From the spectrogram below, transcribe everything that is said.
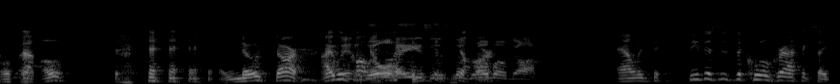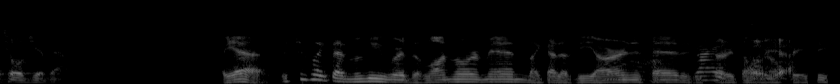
Well, no star. I would and call Will it Hayes is the star. Robo Doc. Alan, Th- see, this is the cool graphics I told you about. Yeah, it's just like that movie where the lawnmower man like got a VR in his ah, head and he started going Oh, all crazy.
